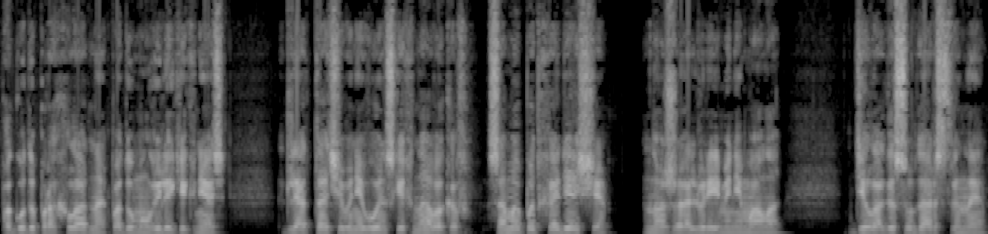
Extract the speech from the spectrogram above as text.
«Погода прохладная», — подумал великий князь. «Для оттачивания воинских навыков самое подходящее, но жаль, времени мало. Дела государственные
